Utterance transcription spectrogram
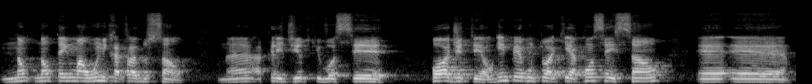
não, não tem uma única tradução. Né? Acredito que você pode ter. Alguém perguntou aqui, a Conceição é, é,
